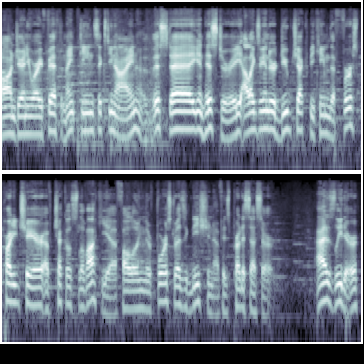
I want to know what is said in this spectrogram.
On January 5th, 1969, this day in history, Alexander Dubček became the first party chair of Czechoslovakia following the forced resignation of his predecessor. As leader,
